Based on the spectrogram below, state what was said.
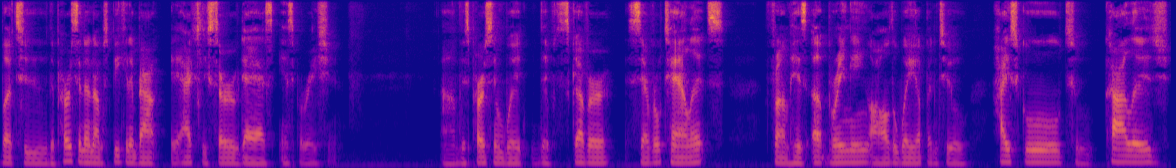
but to the person that I'm speaking about, it actually served as inspiration. Um, this person would discover several talents from his upbringing all the way up until high school to college,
